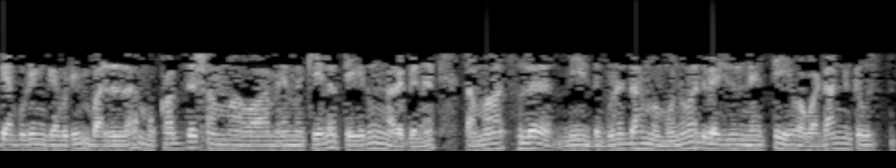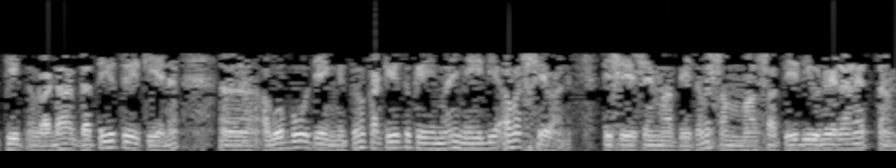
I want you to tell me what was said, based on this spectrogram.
ගැඹුරින් ගැඹුරින් බලලා මොකද්ද සම්මා වායාමයම කියලා තේරුම් අරගෙන තමා තුළ මේ ගුණ ධර්ම මොනවද වැඩිුනේ නැත්තේ ඒවා වඩන්නට වඩා ගත යුතුයි කියන අවබෝධය සතියෙන් යුතුව කටයුතු කිරීමයි මේදී අවශ්‍ය වන්නේ. විශේෂයෙන්ම අපි හිතමු සම්මා සතිය දියුණු වෙලා නැත්නම්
